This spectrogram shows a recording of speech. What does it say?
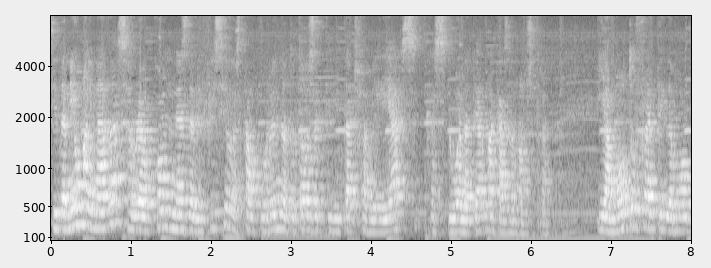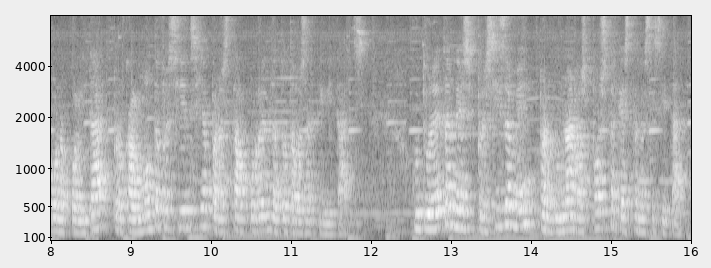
Si teniu mainada, sabreu com n'és de difícil estar al corrent de totes les activitats familiars que es duen a terme a casa nostra. Hi ha molta oferta i de molt bona qualitat, però cal molta paciència per estar al corrent de totes les activitats. Cultureta n'és precisament per donar resposta a aquesta necessitat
